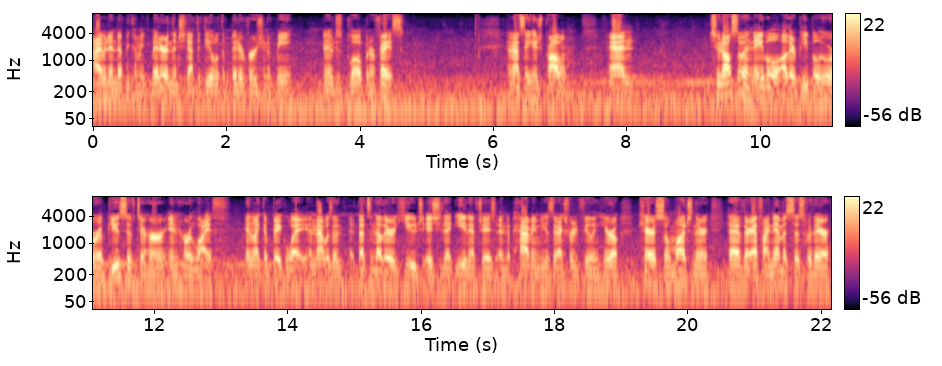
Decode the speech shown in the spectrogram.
I would end up becoming bitter, and then she'd have to deal with a bitter version of me, and it would just blow up in her face. And that's a huge problem. And she would also enable other people who are abusive to her in her life in like a big way. And that was a that's another huge issue that ENFJs end up having because their extroverted feeling hero cares so much and they have their FI nemesis where they're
